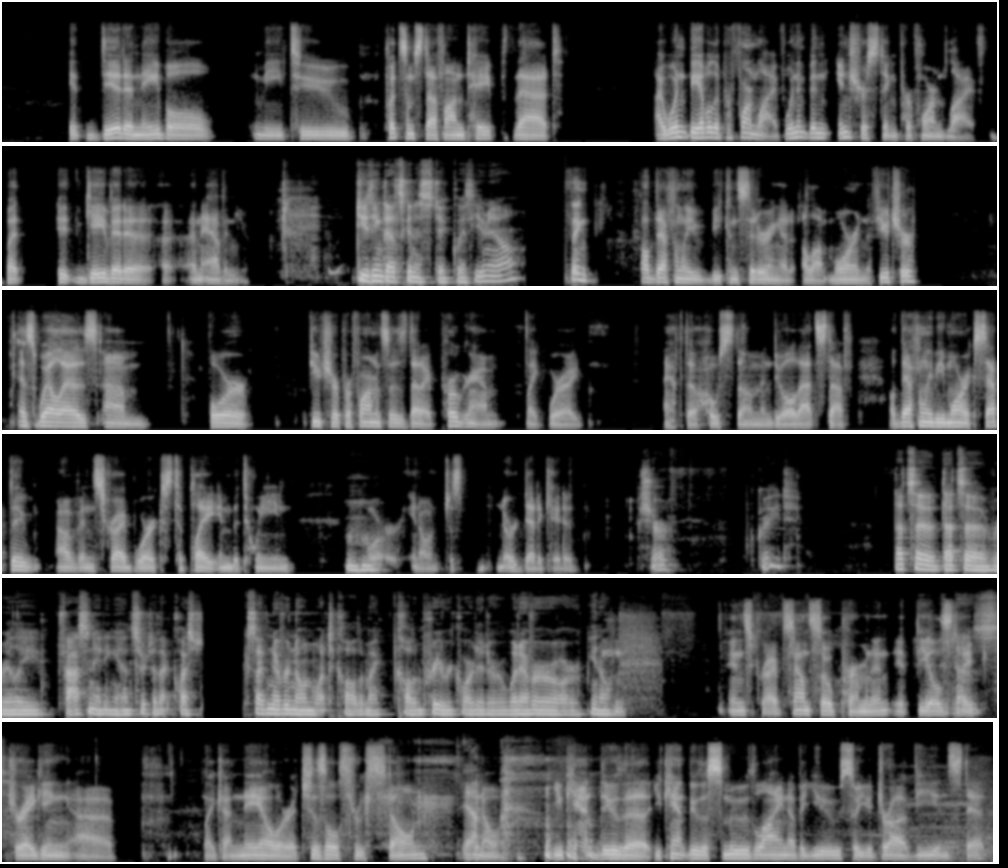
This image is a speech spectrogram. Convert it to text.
it did enable me to put some stuff on tape that I wouldn't be able to perform live, wouldn't have been interesting performed live, but it gave it a, a an avenue. Do you think that's going to stick with you now? I think I'll definitely be considering it a lot more in the future, as well as um, for future performances that I program, like where I I have to host them and do all that stuff. I'll definitely be more accepting of inscribed works to play in between mm-hmm. or, you know, just or dedicated. Sure. Great. That's a that's a really fascinating answer to that question because I've never known what to call them. I call them pre-recorded or whatever or, you know, mm-hmm. inscribed sounds so permanent. It feels it like dragging uh like a nail or a chisel through stone yeah. you know you can't do the you can't do the smooth line of a u so you draw a v instead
